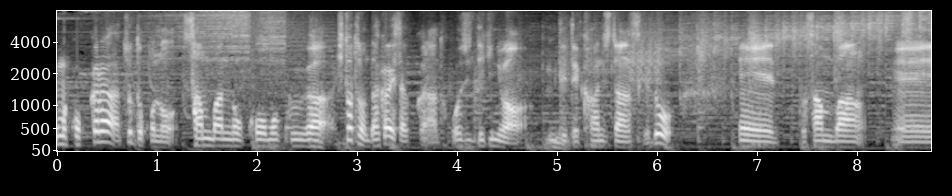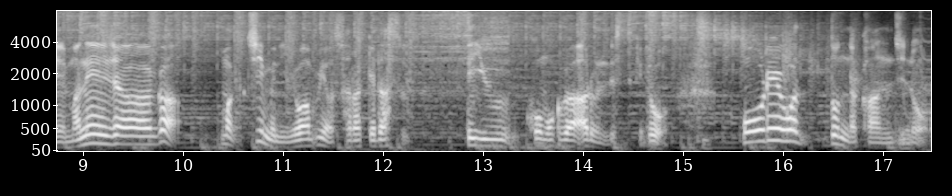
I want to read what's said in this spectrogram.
まあ、ここからちょっとこの3番の項目が一つの打開策かなと個人的には見てて感じたんですけど、えーっと3番、えーマネージャーが、まあ、チームに弱みをさらけ出すっていう項目があるんですけどこれはどんな感じの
